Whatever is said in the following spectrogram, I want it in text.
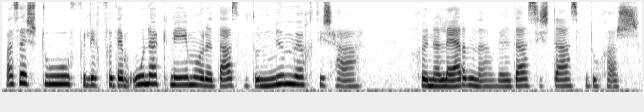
Was hast du vielleicht von dem Unangenehmen oder das, was du nicht möchtest haben, können lernen? Weil das ist das, was du kannst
